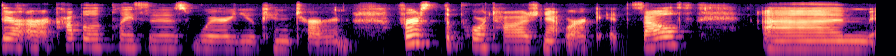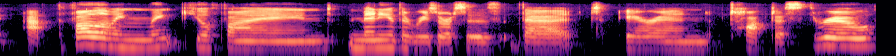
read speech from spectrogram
there are a couple of places where you can turn. First, the Portage Network itself. Um, at the following link, you'll find many of the resources that Erin talked us through.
